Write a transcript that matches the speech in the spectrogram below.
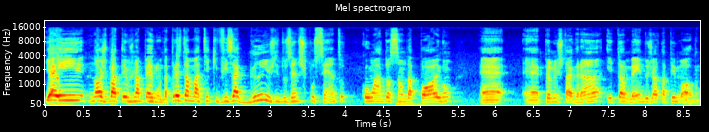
e aí nós batemos na pergunta, a preço da Matic visa ganhos de 200% com a adoção da Polygon, é, é, pelo Instagram e também do JP Morgan.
